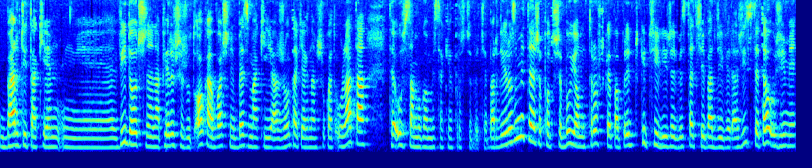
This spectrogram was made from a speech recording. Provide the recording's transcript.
bardziej takie mm, widoczne na pierwszy rzut oka, właśnie bez makijażu, tak jak na przykład u lata. Te usta mogą być takie po prostu, wiecie, bardziej rozmyte, że potrzebują troszkę papryczki chili, żeby stać się bardziej wyraziste. To u zimy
